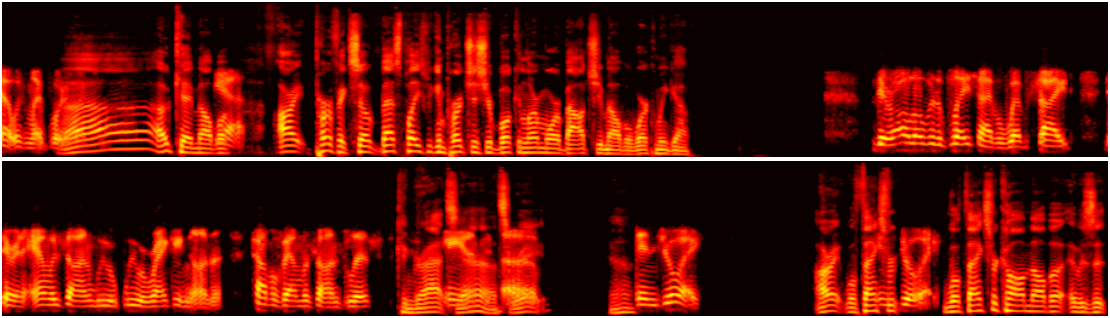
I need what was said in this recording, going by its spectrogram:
That was my point. Ah, uh, okay, Melba. Yeah. All right, perfect. So, best place we can purchase your book and learn more about you, Melba. Where can we go? They're all over the place. I have a website. They're in Amazon. We were we were ranking on the top of Amazon's list. Congrats! And, yeah, that's uh, great. Yeah. Enjoy. All right. Well, thanks Enjoy. for well, thanks for calling, Melba. It was a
